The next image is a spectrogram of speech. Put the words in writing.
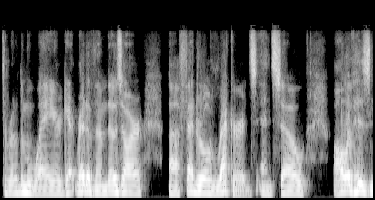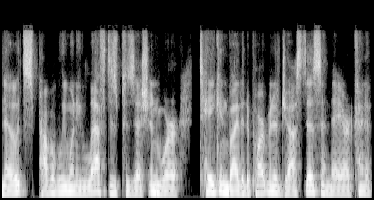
throw them away or get rid of them. Those are uh, federal records. And so all of his notes, probably when he left his position, were taken by the Department of Justice and they are kind of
